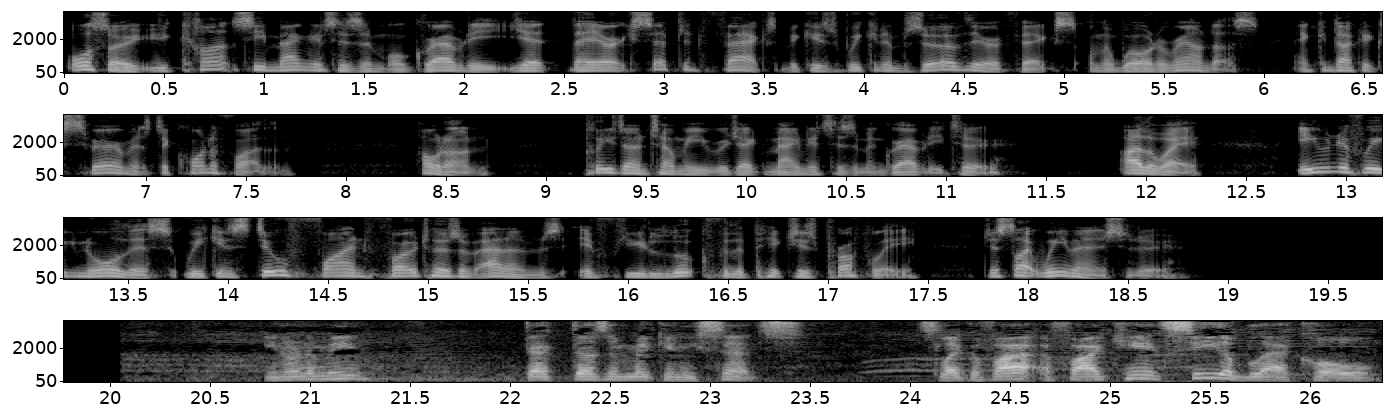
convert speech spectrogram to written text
Also, you can't see magnetism or gravity, yet they are accepted facts because we can observe their effects on the world around us and conduct experiments to quantify them. Hold on, please don't tell me you reject magnetism and gravity too. Either way, even if we ignore this, we can still find photos of atoms if you look for the pictures properly, just like we managed to do. You know what I mean? That doesn't make any sense. It's like if I if I can't see a black hole,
